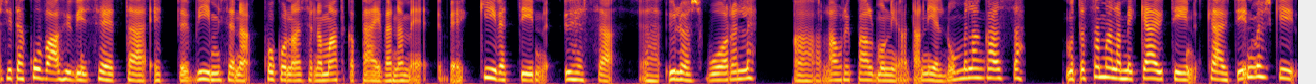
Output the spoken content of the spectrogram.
sitä kuvaa hyvin se, että, että viimeisenä kokonaisena matkapäivänä me, me kiivettiin yhdessä ylös vuorelle Lauri Palmun ja Daniel Nummelan kanssa, mutta samalla me käytiin, käytiin myöskin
